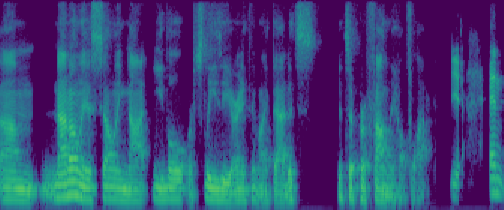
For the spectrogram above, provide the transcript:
um, not only is selling not evil or sleazy or anything like that, it's it's a profoundly helpful act. Yeah. And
